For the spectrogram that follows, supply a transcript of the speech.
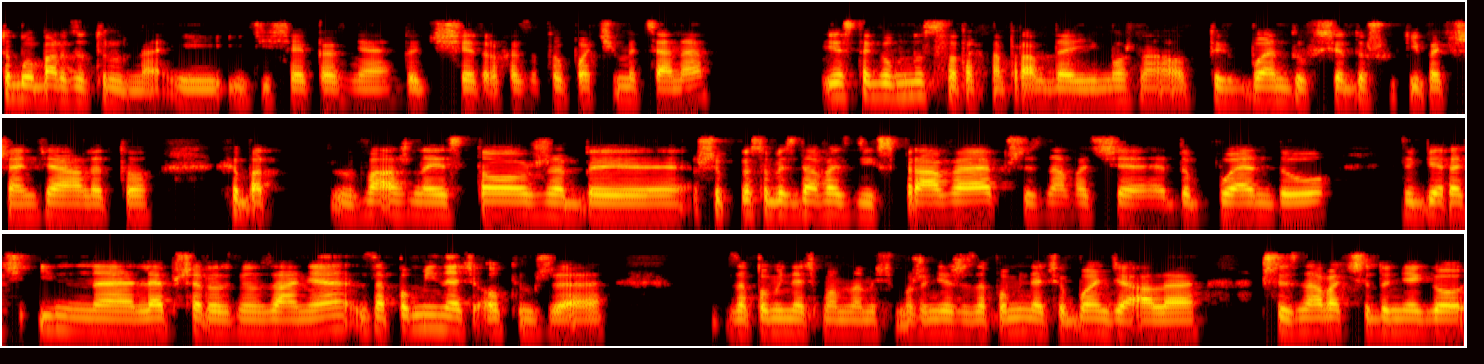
to było bardzo trudne i, i dzisiaj pewnie do dzisiaj trochę za to płacimy cenę. Jest tego mnóstwo tak naprawdę i można od tych błędów się doszukiwać wszędzie, ale to chyba ważne jest to, żeby szybko sobie zdawać z nich sprawę, przyznawać się do błędu, wybierać inne, lepsze rozwiązanie, zapominać o tym, że zapominać mam na myśli może nie, że zapominać o błędzie, ale przyznawać się do niego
